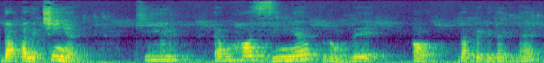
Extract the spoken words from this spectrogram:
da paletinha, que é um rosinha, vamos ver, ó, dá pra ver daí, né?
